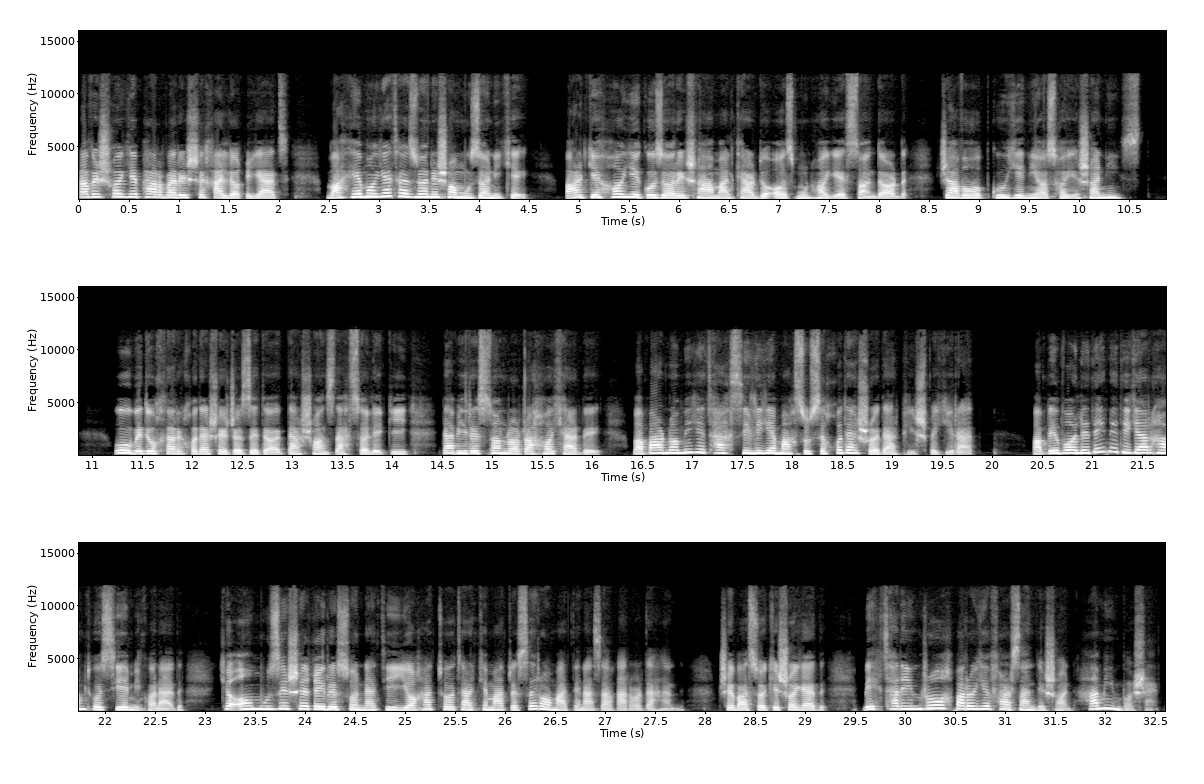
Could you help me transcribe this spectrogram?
روش های پرورش خلاقیت و حمایت از دانش آموزانی که برگه های گزارش عمل کرد و آزمون های استاندارد جوابگوی نیازهایشان نیست. او به دختر خودش اجازه داد در 16 سالگی دبیرستان را رها کرده و برنامه تحصیلی مخصوص خودش را در پیش بگیرد و به والدین دیگر هم توصیه می کند که آموزش غیر سنتی یا حتی ترک مدرسه را مد نظر قرار دهند. چه بسا که شاید بهترین راه برای فرزندشان همین باشد.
